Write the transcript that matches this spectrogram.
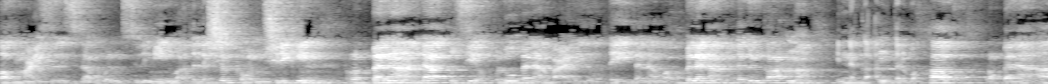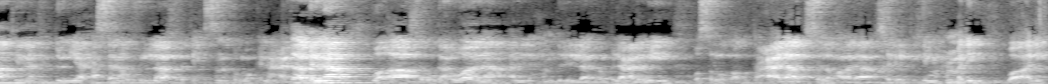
اللهم أعز الإسلام والمسلمين وأذل الشرك والمشركين. ربنا لا تزغ قلوبنا بعد إذ هديتنا وهب لنا من لدنك رحمة إنك أنت الوهاب. ربنا آتنا في الدنيا حسنة وفي الآخرة حسنة وقنا عذاب النار. وآخر دعوانا أن الحمد لله رب العالمين. وصلى الله تعالى وسلم على خلقه محمد وآله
